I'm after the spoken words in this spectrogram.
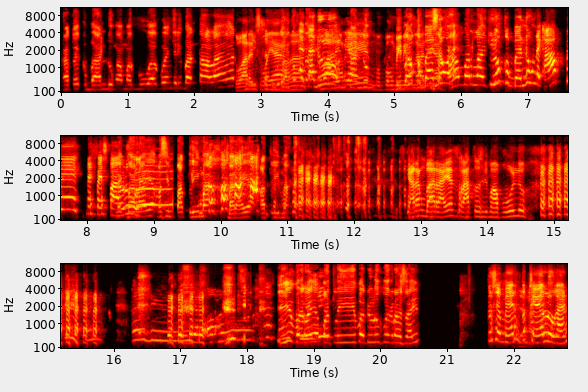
katanya ke Bandung sama gue, gue yang jadi bantalan. Keluarin Ih, semua sedih ya. banget. Eh, tak dulu. Keluarin ya. Keluarin, mumpung bini lu Bandung ke Bandung, kamar lagi. lu ke Bandung naik apa naik Vespa Naik lu Baraya masih 45, Baraya 45. sekarang baraya 150 Aduh, ya iya Baraya 45 dulu gue ngerasain. terus yang bayar tetep cewek lu kan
